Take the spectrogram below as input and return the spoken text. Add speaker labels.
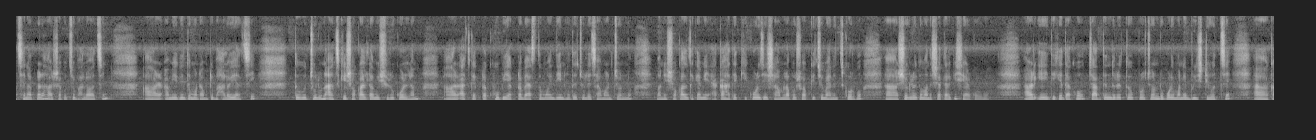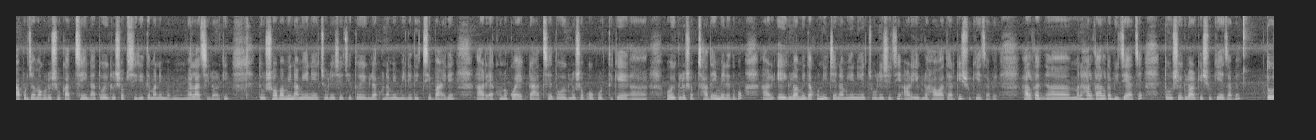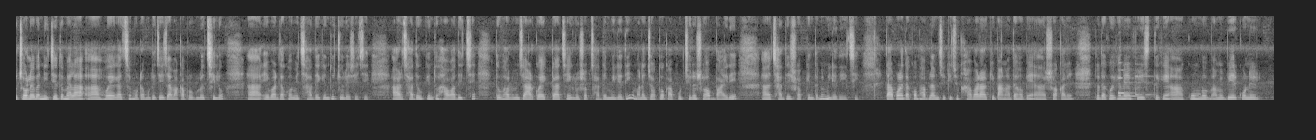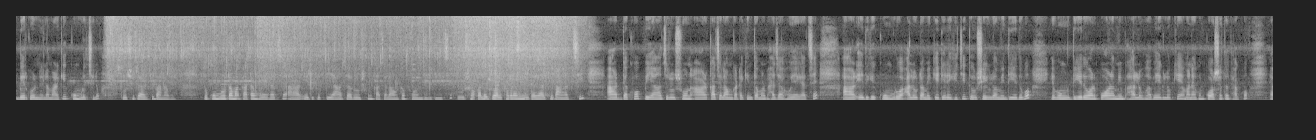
Speaker 1: আছেন আপনারা? আশা করছি ভালো আছেন। আর আমি কিন্তু মোটামুটি ভালোই আছি। তো চলুন, আজকে সকালটা আমি শুরু করলাম। আর আজকে একটা খুবই একটা ব্যস্তময় দিন হতে চলেছে আমার জন্য। মানে সকাল থেকে আমি একা হাতে কি করে যে সামলাবো সব কিছু ম্যানেজ করব সেগুলোই তোমাদের সাথে আর কি শেয়ার করব। আর এই দিকে দেখো, চার দিন ধরে তো প্রচণ্ড পরিমাণে বৃষ্টি হচ্ছে। কাপড় জামাগুলো শুকাচ্ছেই না। তো এগুলো সব সিঁড়িতে মানে মেলা ছিল আর কি। তো সব আমি নামিয়ে নিয়ে চলে এসেছি। তো এগুলো এখন আমি মিলে দিচ্ছি বাইরে। আর এখনও কয়েকটা আছে। তো ওইগুলো সব ওপর থেকে ওইগুলো সব ছাদেই মেলে দেবো। আর এইগুলো আমি দেখো নিচে নামিয়ে নিয়ে চলে এসেছি। আর এগুলো হাওয়াতে আর কি শুকিয়ে যাবে। হালকা মানে হালকা হালকা ভিজে আছে। তো সেগুলো আর কি শুকিয়ে যাবে। তো চলো এবার নিচে তো মেলা হয়ে গেছে মোটামুটি যে জামা কাপড়গুলো ছিল এবার দেখো আমি ছাদে কিন্তু চলে এসেছি। আর ছাদেও কিন্তু হাওয়া দিচ্ছে। তো ভাবলাম যে আর কয়েকটা আছে, এগুলো সব ছাদে মিলে দিই। মানে যত কাপড় ছিল সব বাইরে ছাদে সব কিন্তু আমি মিলে দিয়েছি। তারপরে দেখো ভাবলাম যে কিছু খাবার আর কি বানাতে হবে সকালে তো দেখো এখানে ফ্রিজ থেকে কুমড়ো আমি বের করে বের করে নিলাম আর কি, কুমড়ো ছিল। তো সেটা আর কি বানাবো। তো কুমড়োটা আমার কাটা হয়ে গেছে আর এদিকে পেঁয়াজ আর রসুন, কাঁচা লঙ্কা ফোড়ন দিয়ে দিয়েছি। তো সকালের জলখাবার আমি এটাই আর কি বানাচ্ছি। আর দেখো পেঁয়াজ, রসুন আর কাঁচা লঙ্কাটা কিন্তু আমার ভাজা হয়ে গেছে। আর এদিকে কুমড়ো, আলুটা আমি কেটে রেখেছি, তো সেগুলো আমি দিয়ে দেবো। এবং দিয়ে দেওয়ার পর আমি ভালোভাবে এগুলোকে মানে এখন কষাতে থাকব,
